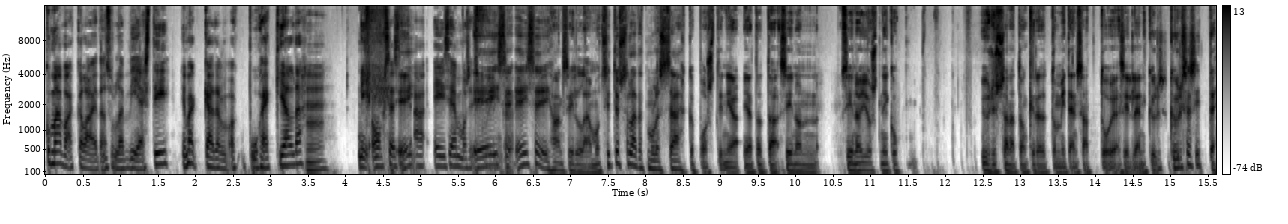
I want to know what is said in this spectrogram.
kun mä vaikka laitan sulle viestiä, niin mä käytän puhekieltä, mm. niin onko se Ei. sitten, ä, ei semmoisissa Ei se, ei se ihan sillä lailla, mutta sitten jos sä laitat mulle sähköpostin ja, ja tota, siinä, on, siinä on just niinku yhdyssanat on kirjoitettu miten sattuu ja silleen, niin kyllä, kyllä se sitten,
